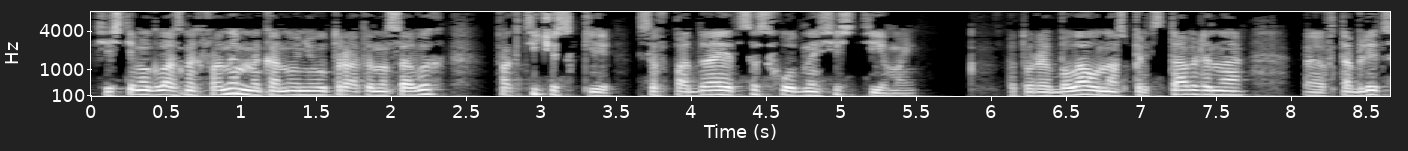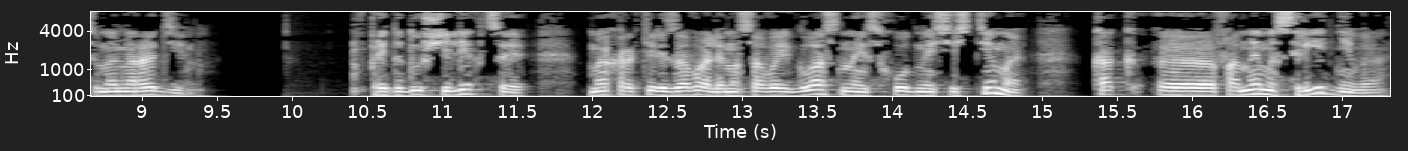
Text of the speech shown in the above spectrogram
Система гласных фонем накануне утраты носовых фактически совпадает с исходной системой которая была у нас представлена э, в таблице номер один. В предыдущей лекции мы охарактеризовали носовые гласные исходной системы как э, фонемы среднего,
